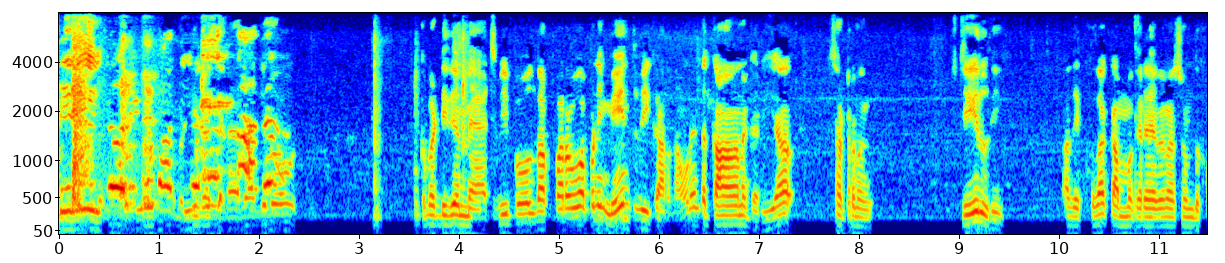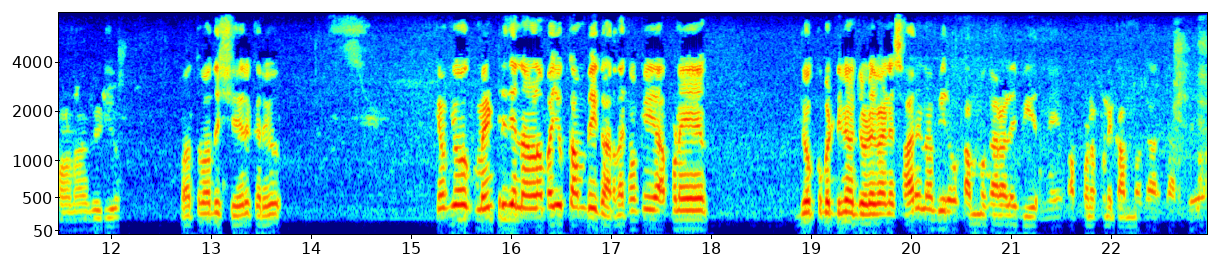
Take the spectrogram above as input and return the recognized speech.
ਦੀ ਨਹੀਂ ਕਬੱਡੀ ਦਾ ਜਦੋਂ ਕਬੱਡੀ ਦੇ ਮੈਚ ਵੀ ਬੋਲਦਾ ਪਰ ਉਹ ਆਪਣੀ ਮਿਹਨਤ ਵੀ ਕਰਦਾ। ਉਹਨੇ ਦੁਕਾਨ ਕਰੀ ਆ ਸਟਰਨ ਸਟੀਲ ਦੀ। ਆ ਦੇਖੋ ਦਾ ਕੰਮ ਕਰਿਆ ਹੋਇਆ ਮੈਂ ਤੁਹਾਨੂੰ ਦਿਖਾਉਣਾ ਵੀਡੀਓ ਵੱਧ ਤੋਂ ਵੱਧ ਸ਼ੇਅਰ ਕਰਿਓ। ਕਿਉਂਕਿ ਉਹ ਕਮੈਂਟਰੀ ਦੇ ਨਾਲ ਭਾਈ ਉਹ ਕੰਮ ਵੀ ਕਰਦਾ ਕਿਉਂਕਿ ਆਪਣੇ ਜੋ ਕਬੱਡੀ ਨਾਲ ਜੁੜੇ ਹੋਏ ਨੇ ਸਾਰੇ ਨਾ ਵੀਰ ਉਹ ਕੰਮਕਾਰ ਵਾਲੇ ਵੀਰ ਨੇ ਆਪਣੇ ਆਪਣੇ ਕੰਮਕਾਰ ਕਰਦੇ ਆ।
